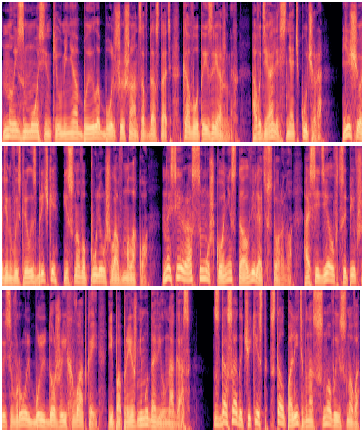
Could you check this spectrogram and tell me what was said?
Но из Мосинки у меня было больше шансов достать кого-то из ряженых. А в идеале снять кучера. Еще один выстрел из брички, и снова пуля ушла в молоко. На сей раз Смушко не стал вилять в сторону, а сидел, вцепившись в руль бульдожей хваткой, и по-прежнему давил на газ. С досады чекист стал палить в нас снова и снова,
